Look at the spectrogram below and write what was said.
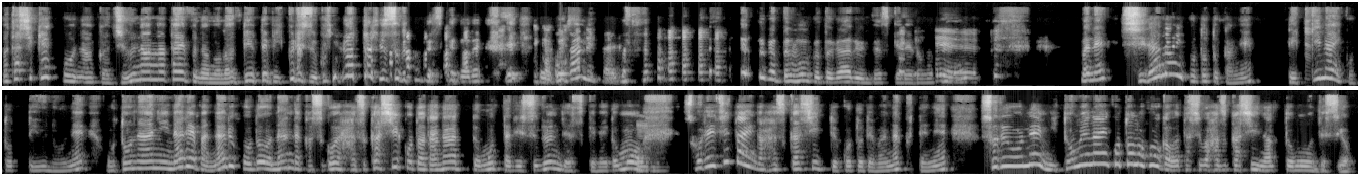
私結構なんか柔軟なタイプなのだって言ってびっくりすることがあったりするんですけどね。え、どこだみたいな。とかと思うことがあるんですけれども、ね。えー、まあね、知らないこととかね、できないことっていうのをね、大人になればなるほど、なんだかすごい恥ずかしいことだなって思ったりするんですけれども、それ自体が恥ずかしいっていうことではなくてね、それをね、認めないことの方が私は恥ずかしいなって思うんですよ。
